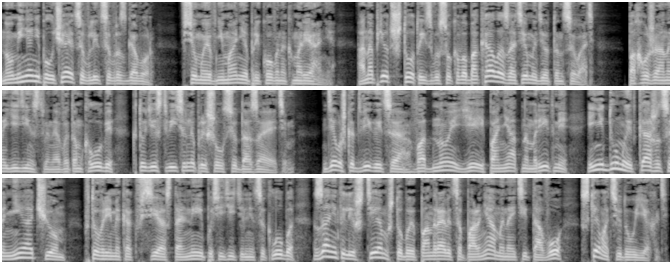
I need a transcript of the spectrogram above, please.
но у меня не получается влиться в разговор. Все мое внимание приковано к Мариане. Она пьет что-то из высокого бокала, затем идет танцевать. Похоже, она единственная в этом клубе, кто действительно пришел сюда за этим. Девушка двигается в одной ей понятном ритме и не думает, кажется, ни о чем, в то время как все остальные посетительницы клуба заняты лишь тем, чтобы понравиться парням и найти того, с кем отсюда уехать.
